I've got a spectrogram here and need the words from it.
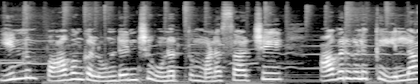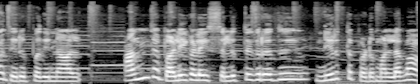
இன்னும் பாவங்கள் உண்டென்று உணர்த்தும் மனசாட்சி அவர்களுக்கு இல்லாதிருப்பதினால் அந்த பலிகளை செலுத்துகிறது நிறுத்தப்படும் அல்லவா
